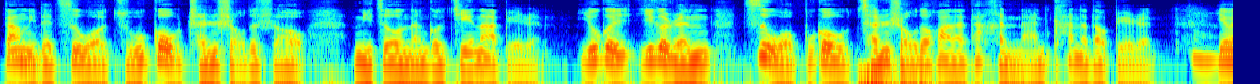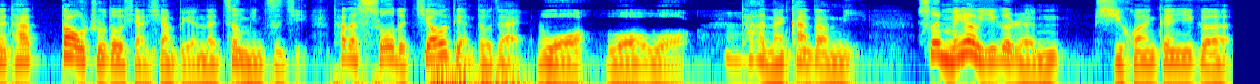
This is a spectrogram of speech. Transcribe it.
当你的自我足够成熟的时候，你就能够接纳别人。如果一个人自我不够成熟的话呢，他很难看得到别人，因为他到处都想向别人来证明自己，他的所有的焦点都在我我我，他很难看到你。所以没有一个人喜欢跟一个。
